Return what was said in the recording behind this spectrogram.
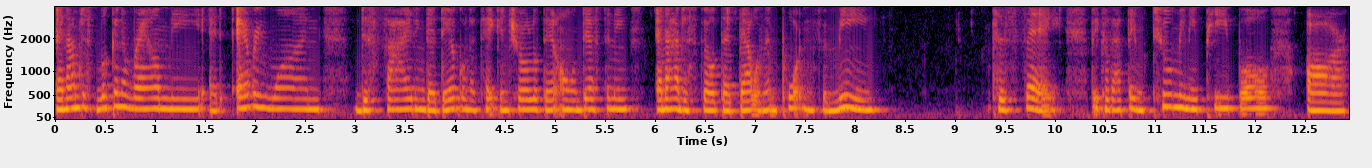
And I'm just looking around me at everyone deciding that they're going to take control of their own destiny. And I just felt that that was important for me to say because I think too many people are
